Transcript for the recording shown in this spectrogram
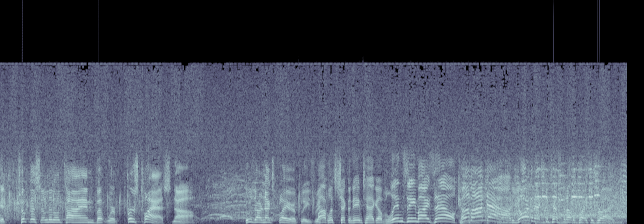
It took us a little time, but we're first class now. Who's our next player, please, Rich? Bob, let's check the name tag of Lindsay Mizell. Come on down. You're the next contestant on The Price is Right.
